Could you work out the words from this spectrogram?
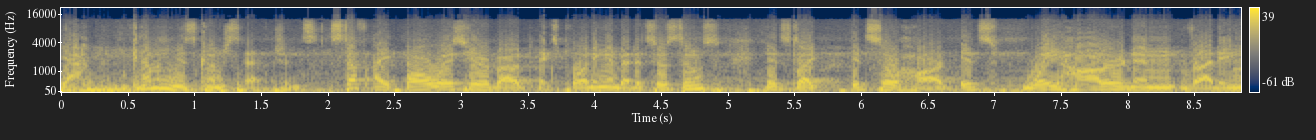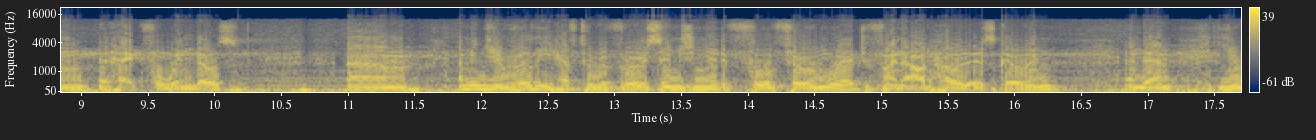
Yeah, common misconceptions. Stuff I always hear about exploiting embedded systems. It's like, it's so hard. It's way harder than writing a hack for Windows. Um, I mean, you really have to reverse engineer the full firmware to find out how it is going. And then you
